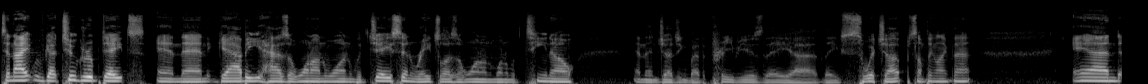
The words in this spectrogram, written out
Tonight we've got two group dates, and then Gabby has a one-on-one with Jason. Rachel has a one-on-one with Tino, and then judging by the previews, they uh, they switch up something like that. And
